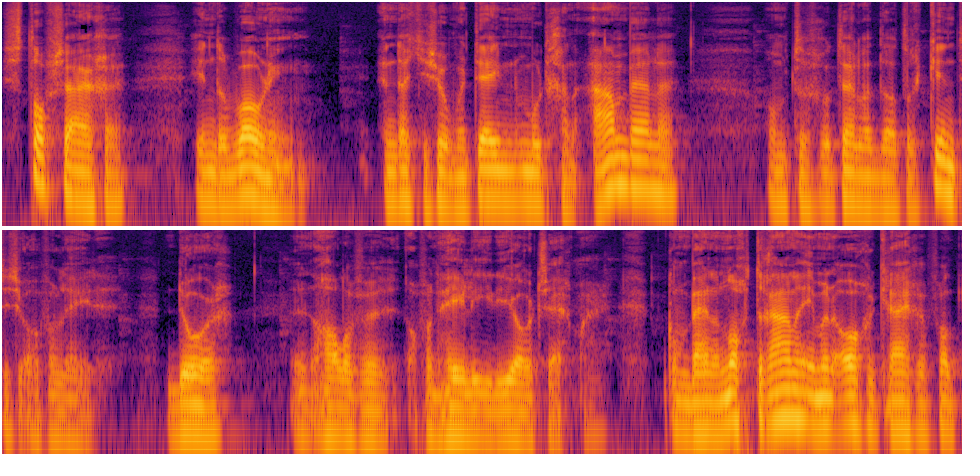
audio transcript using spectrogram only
stofzuigen in de woning. En dat je zo meteen moet gaan aanbellen om te vertellen dat er kind is overleden. Door een halve of een hele idioot, zeg maar. Ik kon bijna nog tranen in mijn ogen krijgen van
